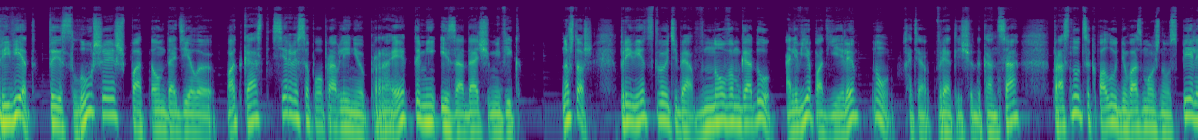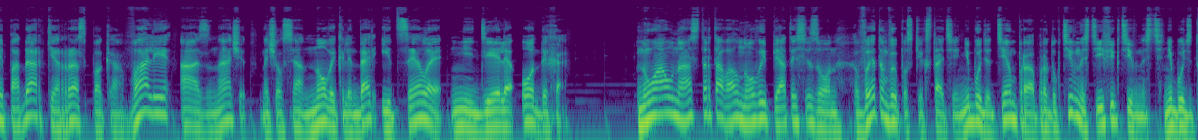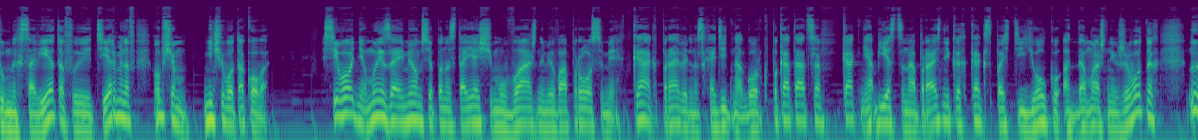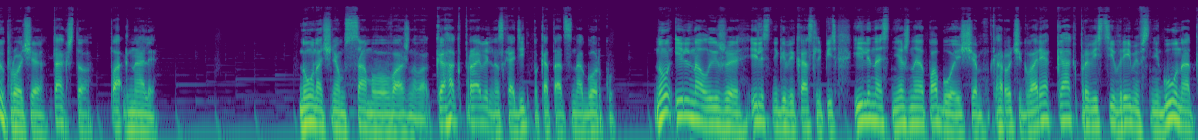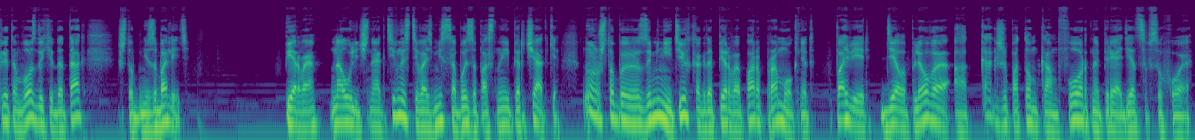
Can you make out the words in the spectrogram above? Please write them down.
Привет! Ты слушаешь «Потом доделаю» – подкаст сервиса по управлению проектами и задачами ВИК. Ну что ж, приветствую тебя в новом году. Оливье подъели, ну, хотя вряд ли еще до конца. Проснуться к полудню, возможно, успели, подарки распаковали, а значит, начался новый календарь и целая неделя отдыха. Ну а у нас стартовал новый пятый сезон. В этом выпуске, кстати, не будет тем про продуктивность и эффективность, не будет умных советов и терминов, в общем, ничего такого. Сегодня мы займемся по-настоящему важными вопросами. Как правильно сходить на горку покататься, как не объесться на праздниках, как спасти елку от домашних животных, ну и прочее. Так что погнали! Ну, начнем с самого важного. Как правильно сходить покататься на горку? Ну, или на лыжи, или снеговика слепить, или на снежное побоище. Короче говоря, как провести время в снегу на открытом воздухе, да так, чтобы не заболеть. Первое. На уличной активности возьми с собой запасные перчатки. Ну, чтобы заменить их, когда первая пара промокнет. Поверь, дело плевое, а как же потом комфортно переодеться в сухое.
